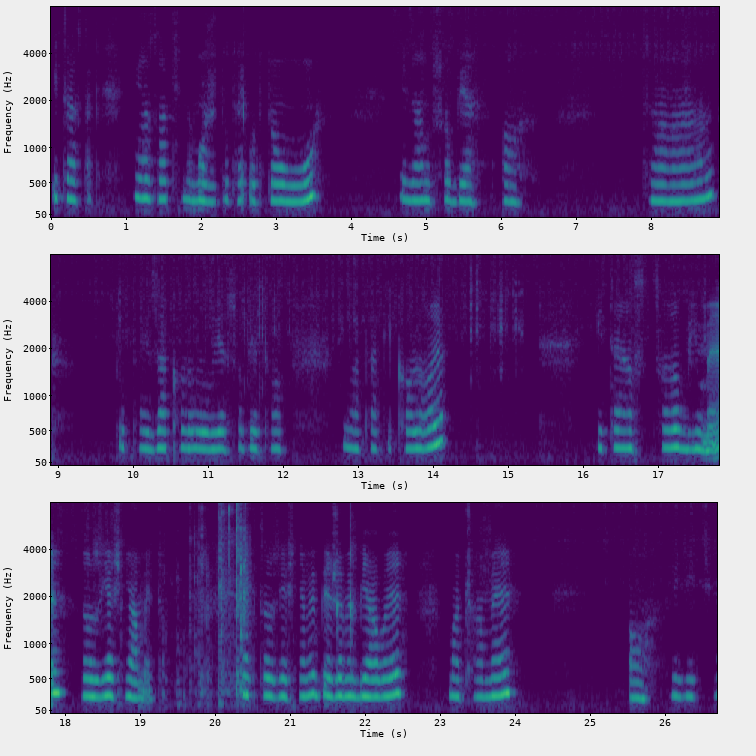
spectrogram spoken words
I teraz tak, ja zacznę może tutaj od dołu i dam sobie o tak. Tutaj zakoloruję sobie to na taki kolor. I teraz co robimy? Rozjaśniamy to. Jak to rozjaśniamy? Bierzemy biały, maczamy. O, widzicie,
